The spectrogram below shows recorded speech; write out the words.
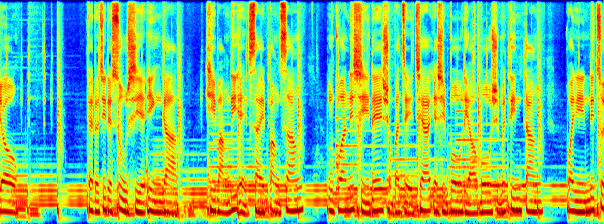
有听听到这个舒适的音乐，希望你会使放松。不管你是咧上班坐车，也是无聊无想要叮当，欢迎你做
